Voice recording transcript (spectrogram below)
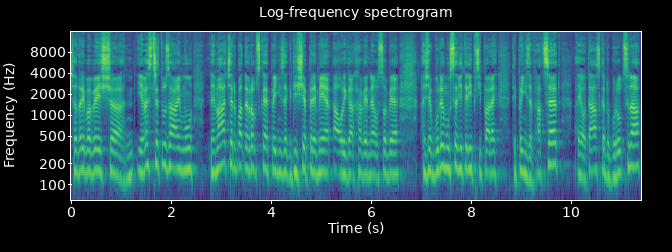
že tady eh, je ve střetu zájmu, nemá čerpat evropské peníze, když je premiér a oligarcha v jedné osobě a že bude muset v některých případech ty peníze vracet a je otázka do budoucna,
